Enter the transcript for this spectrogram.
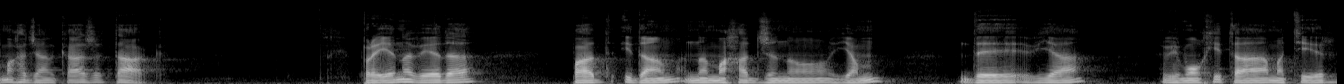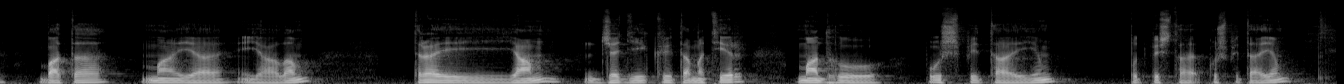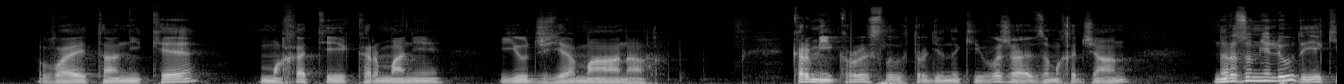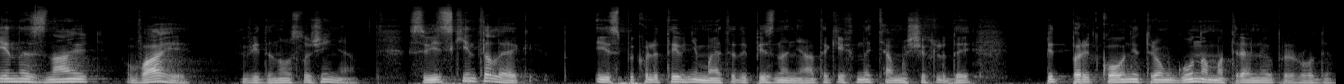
магаджан каже так. Праяна Веда пад ідам на Махаджаноям дев'я вімохіта матір бата траям джаді крита матір мадгу пушпітаєм пушпітаєм вайтаніке махаті кармані юджяманах. Кармі корисливих трудівників вважають за махаджан нерозумні люди, які не знають ваги відданого служіння. Світський інтелект і спекулятивні методи пізнання таких нетямущих людей підпорядковані трьом гунам матеріальної природи.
